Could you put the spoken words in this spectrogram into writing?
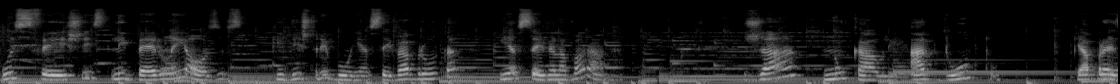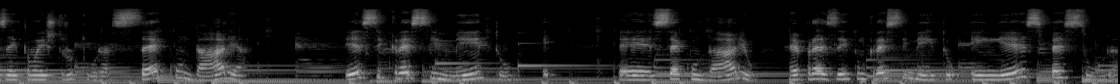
os feixes liberolenhosos, que distribuem a seiva bruta e a seiva elaborada. Já no caule adulto, que apresenta uma estrutura secundária, esse crescimento é, secundário representa um crescimento em espessura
